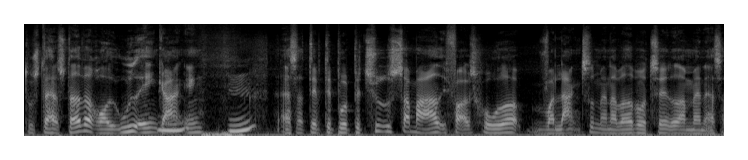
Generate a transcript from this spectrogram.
du har stadig været røget ud en gang, ikke? Mm. Altså, det, det burde betyde så meget i folks hoveder, hvor lang tid man har været på hotellet, og man altså...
